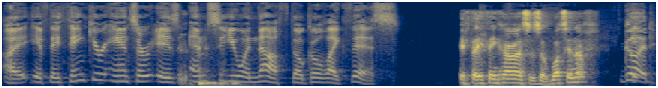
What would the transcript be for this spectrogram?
Uh, if they think your answer is MCU enough, they'll go like this. If they think our answers are what enough? Good.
